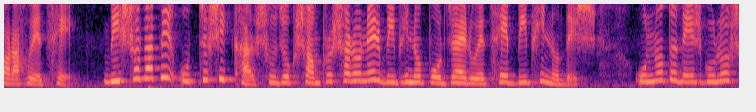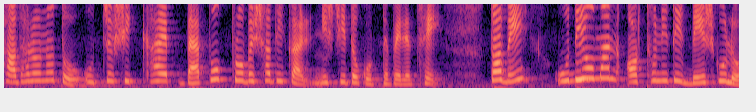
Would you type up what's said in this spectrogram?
করা হয়েছে। বিশ্বব্যাপী উচ্চশিক্ষার সুযোগ সম্প্রসারণের বিভিন্ন পর্যায়ে রয়েছে বিভিন্ন দেশ। উন্নত দেশগুলো সাধারণত উচ্চশিক্ষায় ব্যাপক প্রবেশাধিকার নিশ্চিত করতে পেরেছে। তবে উদীয়মান অর্থনীতির দেশগুলো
